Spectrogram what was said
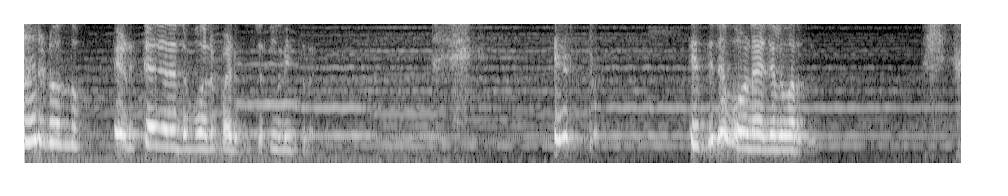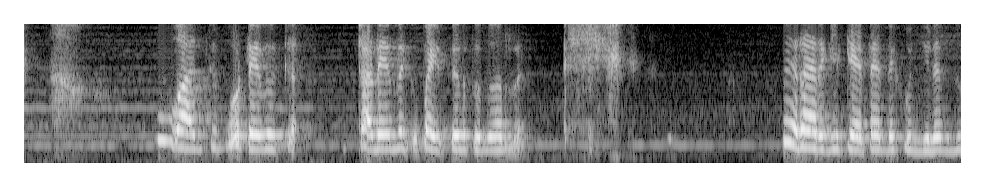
ആരുടെ ഒന്നും എടുക്കാൻ ഞാൻ എന്റെ പോലെ പഠിപ്പിച്ചിട്ടില്ല ടീച്ചറെ. എടുത്തു എന്തിനാ മോളെ അങ്ങനെ പറഞ്ഞു വാങ്ങിച്ചു പോട്ടേ വെക്കുക കടയിൽ നിന്നൊക്കെ പൈസ എടുത്തെന്ന് പറഞ്ഞ. വേറെ ആരെങ്കിലും കേട്ട എന്റെ കുഞ്ഞിനെന്ത്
